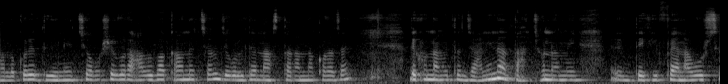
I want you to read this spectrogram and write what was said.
ভালো করে ধুয়ে নিচ্ছি অবশ্যই করে আলু বা কাউনের চাল যেগুলো দিয়ে নাস্তা রান্না করা যায়। দেখুন, আমি তো জানি না, তার জন্য আমি দেখি ফেনা উঠছে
